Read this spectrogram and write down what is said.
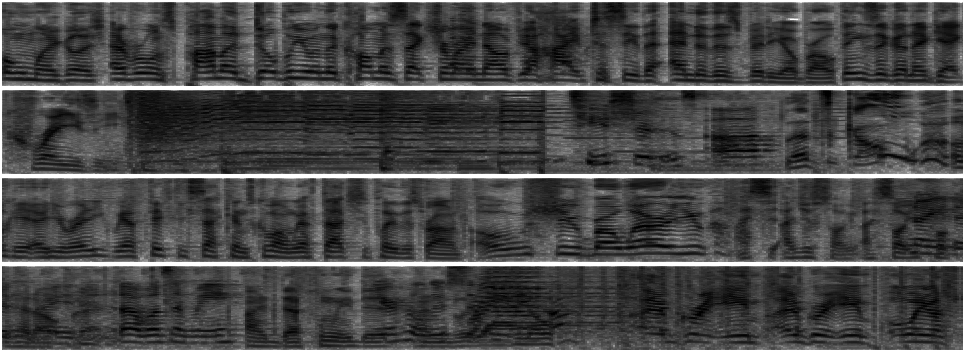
Oh my gosh, everyone spam a W in the comment section right now if you're hyped to see the end of this video, bro. Things are gonna get crazy. T-shirt is off. Let's go. Okay, are you ready? We have 50 seconds. Come on, we have to actually play this round. Oh shoot, bro, where are you? I see. I just saw you. I saw you No, you poke your head No, you didn't. That wasn't me. I definitely did. You're hallucinating. You know, I have great aim. I have great aim. Oh my gosh.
